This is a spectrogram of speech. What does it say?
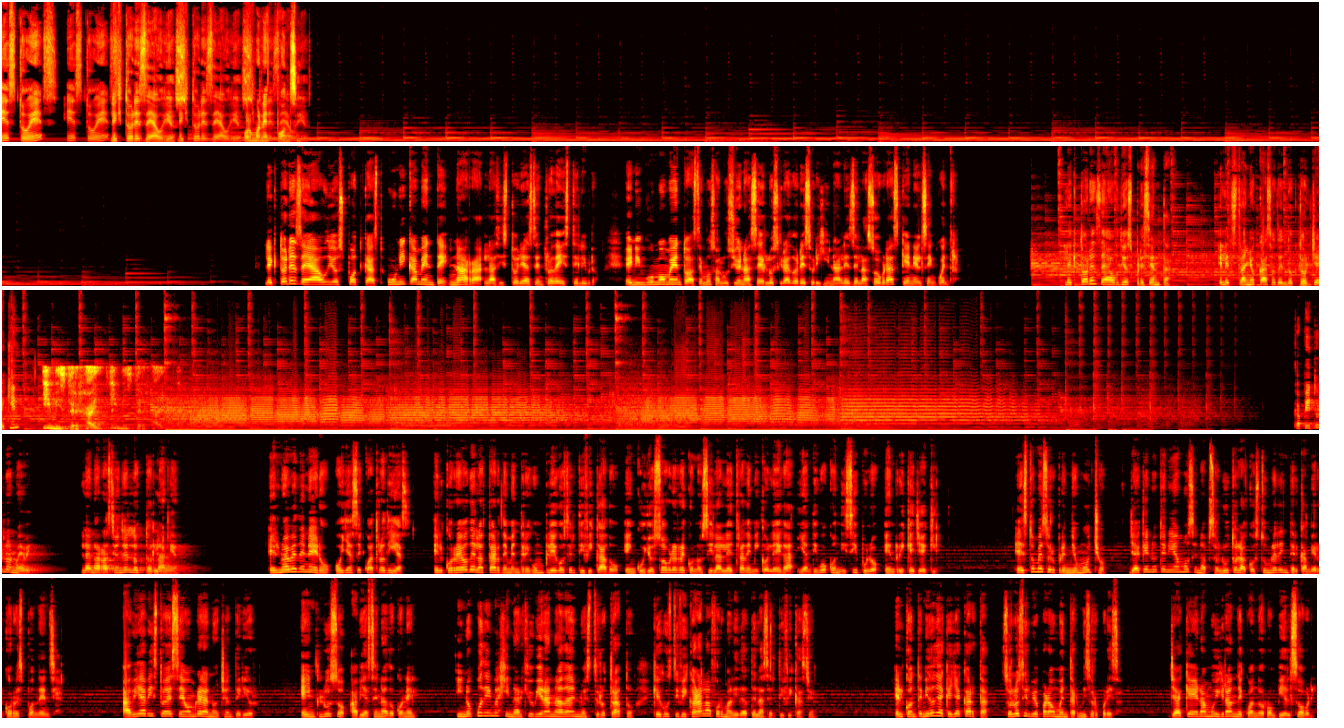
Esto es, esto es Lectores de Audios, Lectores de Audios por Monet Ponce. Lectores de Audios Podcast únicamente narra las historias dentro de este libro. En ningún momento hacemos alusión a ser los creadores originales de las obras que en él se encuentran. Lectores de Audios presenta El extraño caso del Dr. Jekyll y Mr. Hyde. Y Mr. Hyde. Capítulo 9. La narración del Dr. Lanyon. El 9 de enero, hoy hace cuatro días, el correo de la tarde me entregó un pliego certificado en cuyo sobre reconocí la letra de mi colega y antiguo condiscípulo Enrique Jekyll. Esto me sorprendió mucho, ya que no teníamos en absoluto la costumbre de intercambiar correspondencia. Había visto a ese hombre la noche anterior, e incluso había cenado con él y no podía imaginar que hubiera nada en nuestro trato que justificara la formalidad de la certificación. El contenido de aquella carta solo sirvió para aumentar mi sorpresa, ya que era muy grande cuando rompí el sobre.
